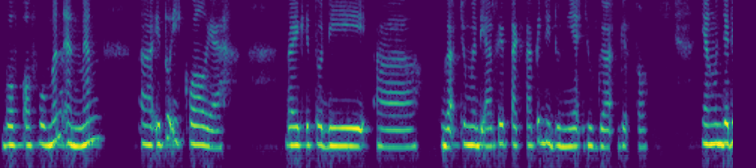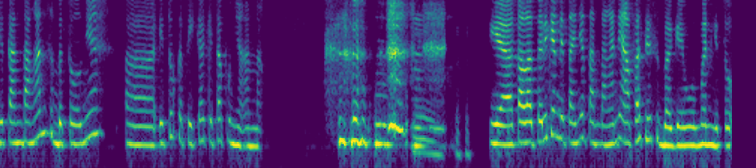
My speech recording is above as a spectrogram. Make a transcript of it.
both of women and men uh, itu equal ya baik itu di uh, nggak cuma di arsitek tapi di dunia juga gitu yang menjadi tantangan sebetulnya uh, itu ketika kita punya anak. Ya kalau tadi kan ditanya tantangannya apa sih sebagai woman gitu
